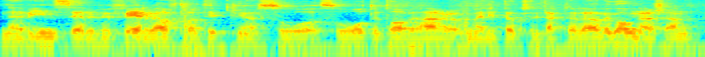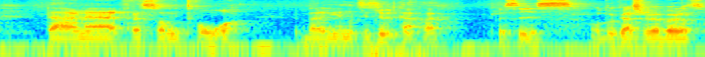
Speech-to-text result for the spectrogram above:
när vi inser hur fel vi har haft våra tippningar så, så återtar vi det här med lite, också lite aktuella övergångar sen. Där när för säsong två börjar lida mot sitt slut kanske. Precis. Och då kanske vi har börjat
